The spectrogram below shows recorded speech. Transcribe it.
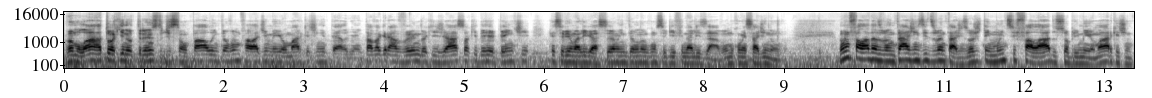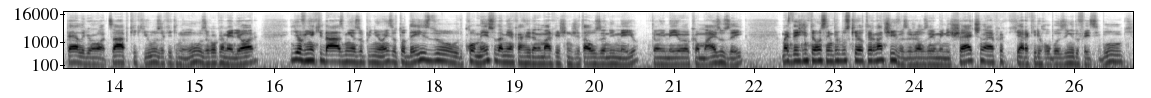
Vamos lá, tô aqui no trânsito de São Paulo, então vamos falar de e-mail marketing e Telegram. Eu tava gravando aqui já, só que de repente recebi uma ligação, então não consegui finalizar. Vamos começar de novo. Vamos falar das vantagens e desvantagens. Hoje tem muito se falado sobre e-mail marketing, Telegram, WhatsApp, o que, que usa, o que, que não usa, qual que é melhor. E eu vim aqui dar as minhas opiniões. Eu tô desde o começo da minha carreira no marketing digital usando e-mail, então e-mail é o que eu mais usei. Mas desde então eu sempre busquei alternativas. Eu já usei o ManyChat na época, que era aquele robozinho do Facebook.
